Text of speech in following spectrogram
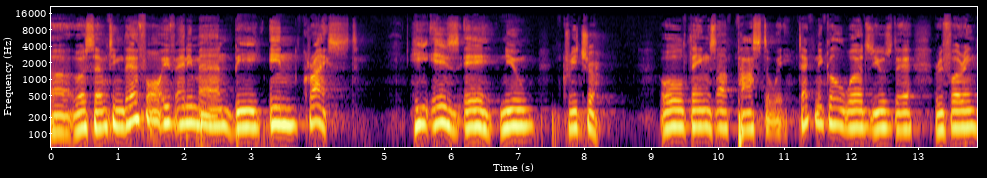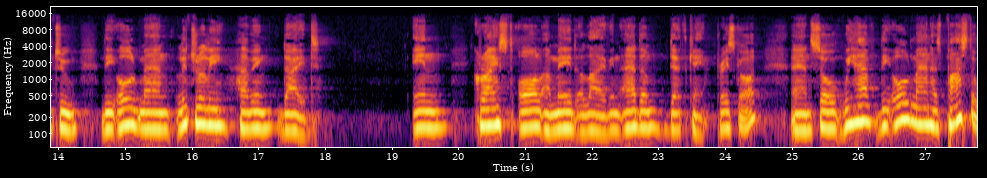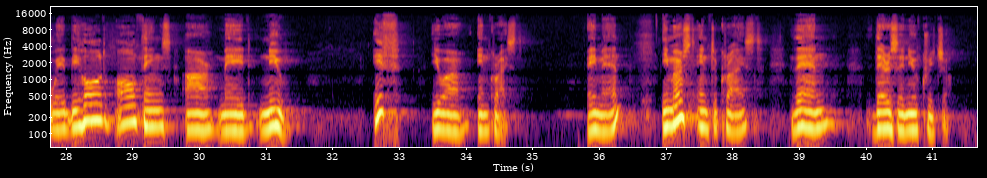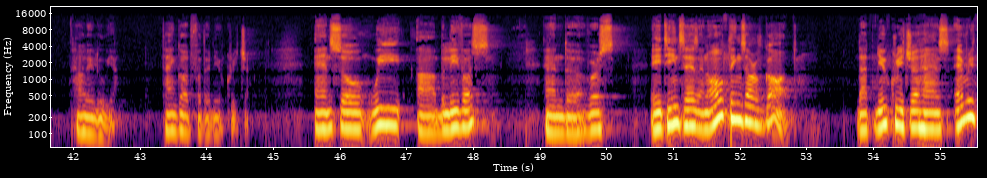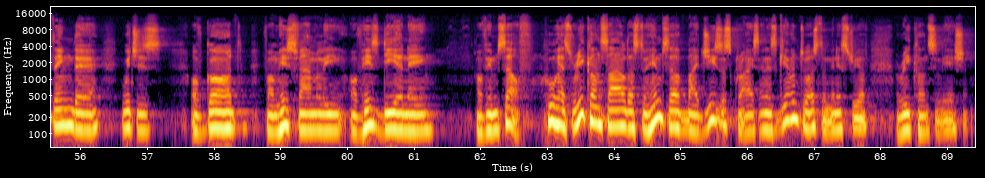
uh, verse 17, therefore, if any man be in Christ, he is a new creature. All things are passed away. Technical words used there referring to the old man literally having died. In Christ, all are made alive. In Adam, death came. Praise God. And so we have the old man has passed away. Behold, all things are made new. If you are in Christ. Amen. Immersed into Christ, then there is a new creature. Hallelujah. Thank God for the new creature. And so we are believers. And uh, verse 18 says, And all things are of God. That new creature has everything there which is of God, from his family, of his DNA, of himself, who has reconciled us to himself by Jesus Christ and has given to us the ministry of reconciliation.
